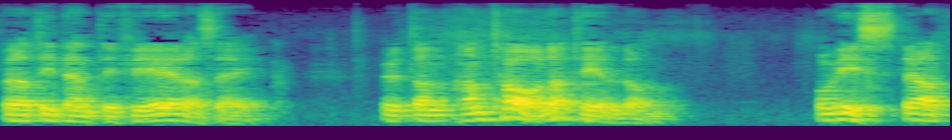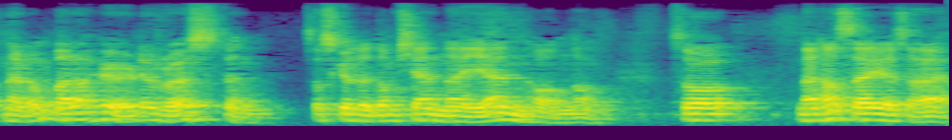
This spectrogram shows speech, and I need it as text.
för att identifiera sig. Utan han talade till dem och visste att när de bara hörde rösten så skulle de känna igen honom. Så när han säger så här,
